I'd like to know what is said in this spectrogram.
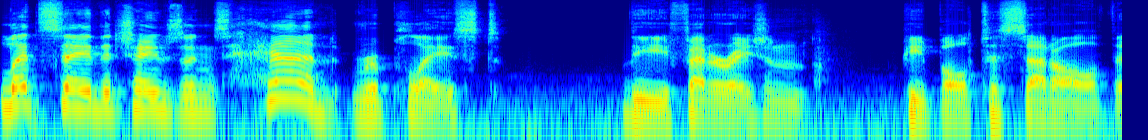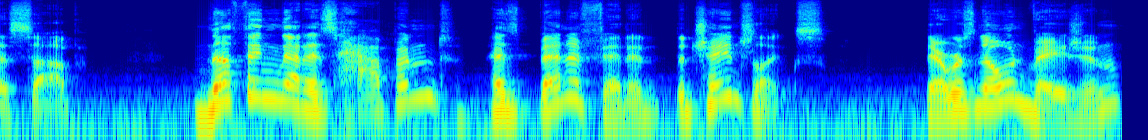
let's say the changelings had replaced the Federation people to set all of this up. Nothing that has happened has benefited the changelings. There was no invasion,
